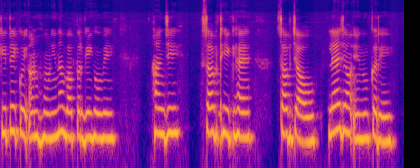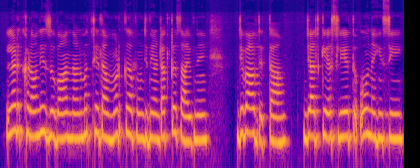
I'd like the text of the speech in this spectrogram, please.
ਕਿਤੇ ਕੋਈ ਅਣਹੋਣੀ ਨਾ ਵਾਪਰ ਗਈ ਹੋਵੇ? ਹਾਂਜੀ, ਸਭ ਠੀਕ ਹੈ, ਸਭ ਜਾਓ, ਲੈ ਜਾਓ ਇਹਨੂੰ ਘਰੇ। ਲੜਖੜਾਉਂਦੀ ਜ਼ੁਬਾਨ ਨਾਲ ਮੱਥੇ ਦਾ ਮੁੜਕਾ ਪੂੰਝਦਿਆਂ ਡਾਕਟਰ ਸਾਹਿਬ ਨੇ ਜਵਾਬ ਦਿੱਤਾ, ਜਦ ਕਿ ਅਸਲੀਅਤ ਉਹ ਨਹੀਂ ਸੀ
